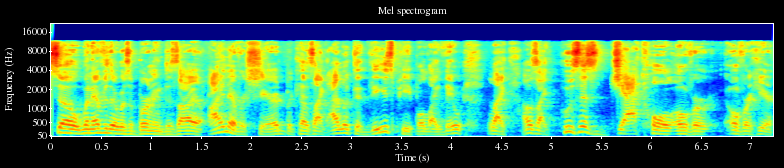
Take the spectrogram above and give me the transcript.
So whenever there was a burning desire, I never shared because like I looked at these people like they were like, I was like, who's this jackhole over, over here?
